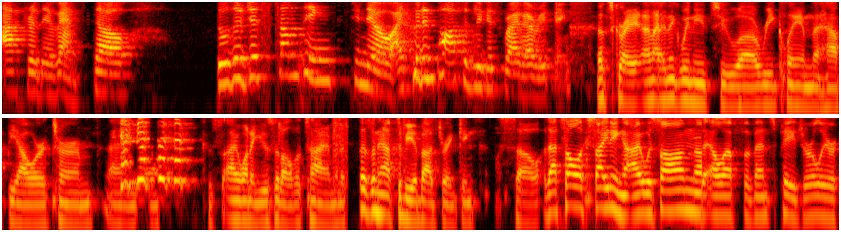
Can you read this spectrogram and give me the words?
after the event. So those are just some things to know. I couldn't possibly describe everything. That's great. And I think we need to uh, reclaim the happy hour term because uh, I want to use it all the time. And it doesn't have to be about drinking. So that's all exciting. I was on the LF events page earlier.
